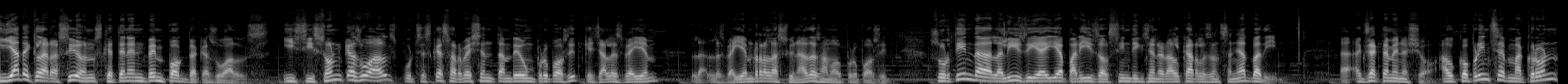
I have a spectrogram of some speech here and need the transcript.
Hi ha declaracions que tenen ben poc de casuals. I si són casuals, potser és que serveixen també un propòsit que ja les veiem les veiem relacionades amb el propòsit. Sortint de l'Elisi ahir a París, el síndic general Carles Ensenyat va dir eh, exactament això. El copríncep Macron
